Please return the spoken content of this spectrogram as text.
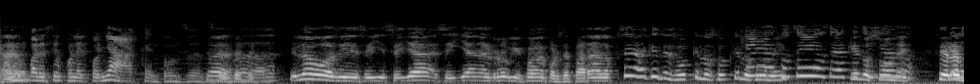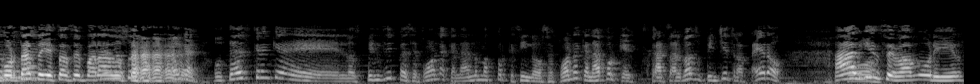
tiene un parecido con el coñac, entonces... Y luego si, si, si ya si ya en el rugby juegan por separado, pues ah, ¿qué, les, qué los, qué los une? eso sí, o sea, ¿Qué qué los une? ¿Qué lo importante ya están ¿Qué separados. Oigan, ¿ustedes creen que los príncipes se fueron a Canadá nomás porque sí? No, se fueron a Canadá porque salva su pinche trasero. Alguien Oh. se va a morir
